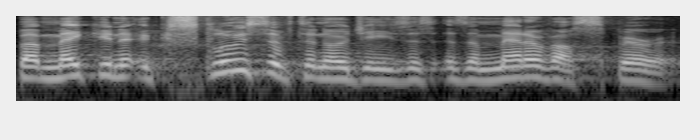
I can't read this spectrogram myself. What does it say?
but making it exclusive to know Jesus is a matter of our spirit.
